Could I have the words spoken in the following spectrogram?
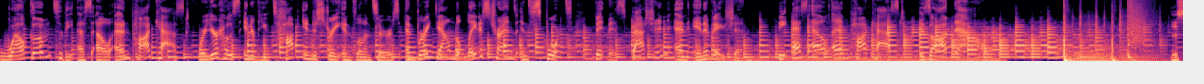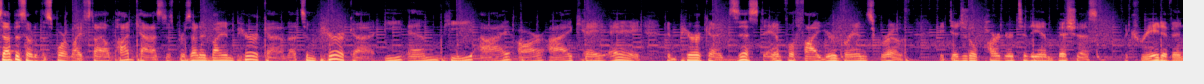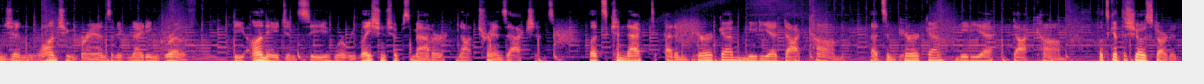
Welcome to the SLN podcast, where your hosts interview top industry influencers and break down the latest trends in sports, fitness, fashion, and innovation. The SLN podcast is on now. This episode of the Sport Lifestyle Podcast is presented by Empirika. That's Empirika, E M P I R I K A. Empirika exists to amplify your brand's growth a digital partner to the ambitious, a creative engine launching brands and igniting growth, the unagency where relationships matter, not transactions. Let's connect at empirikamedia.com. That's empirikamedia.com. Let's get the show started.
